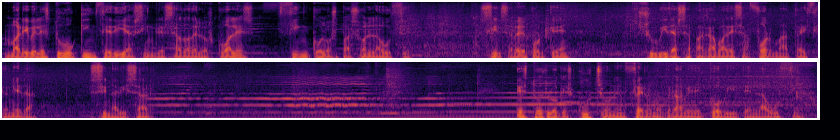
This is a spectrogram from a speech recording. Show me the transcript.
Maribel estuvo 15 días ingresada, de los cuales 5 los pasó en la UCI. Sin saber por qué, su vida se apagaba de esa forma traicionera, sin avisar. Esto es lo que escucha un enfermo grave de COVID en la UCI.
